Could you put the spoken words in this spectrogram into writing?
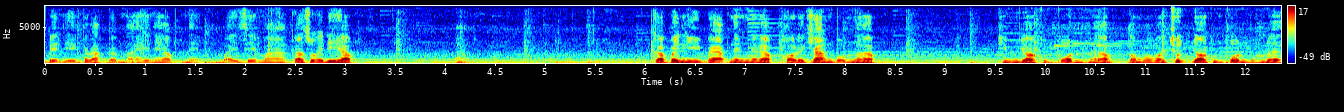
เป็นเอกลักษณ์แบบไหนนะครับเนี่ยใบเสมาก็สวยดีครับ ก็เป็นอีกแบบหนึ่งนะครับคอลเลกชันผมนะครับ พิมพ์ยอดขุนพลนะครับ ต้องบอกว่าชุดยอดขุนพลผมเลย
